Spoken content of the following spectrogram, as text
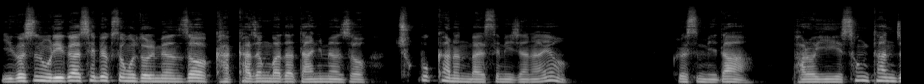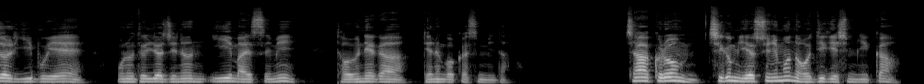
이것은 우리가 새벽송을 돌면서 각 가정마다 다니면서 축복하는 말씀이잖아요. 그렇습니다. 바로 이 성탄절 2부에 오늘 들려지는 이 말씀이 더 은혜가 되는 것 같습니다. 자, 그럼 지금 예수님은 어디 계십니까?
